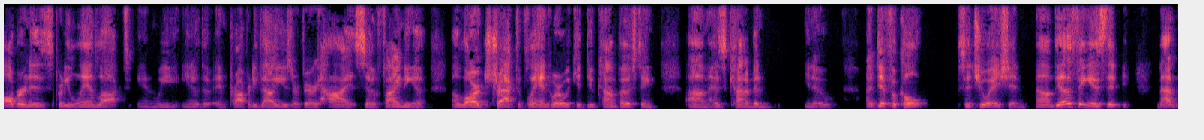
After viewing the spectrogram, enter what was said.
Auburn is pretty landlocked, and we you know the and property values are very high. So finding a a large tract of land where we could do composting um, has kind of been you know a difficult situation. Um, the other thing is that not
